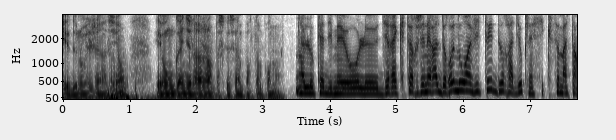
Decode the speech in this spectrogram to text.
qui est de nouvelle génération, et on gagne de l'argent parce que c'est important pour nous. Luca Di Meo, le directeur général de Renault, invité de Radio Classique ce matin.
